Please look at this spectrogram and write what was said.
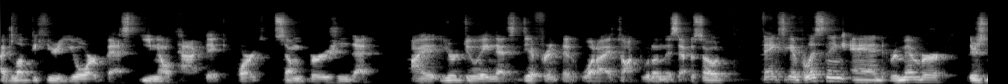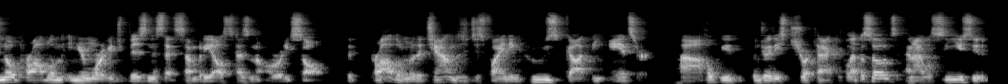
I'd love to hear your best email tactic or some version that I, you're doing that's different than what I talked about on this episode. Thanks again for listening. And remember, there's no problem in your mortgage business that somebody else hasn't already solved. The problem or the challenge is just finding who's got the answer. I uh, hope you enjoy these short tactical episodes, and I will see you soon.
